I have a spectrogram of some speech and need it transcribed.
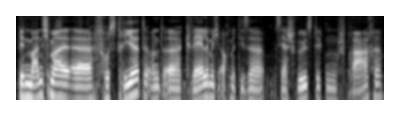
bin manchmal äh, frustriert und äh, quäle mich auch mit dieser sehr schwülstigen Sprache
